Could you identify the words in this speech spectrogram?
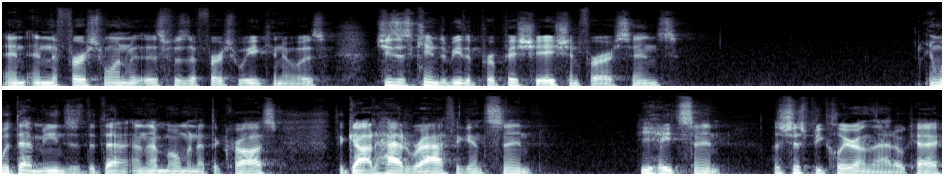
And, and the first one, this was the first week, and it was Jesus came to be the propitiation for our sins. And what that means is that, that on that moment at the cross, that God had wrath against sin. He hates sin. Let's just be clear on that, okay?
